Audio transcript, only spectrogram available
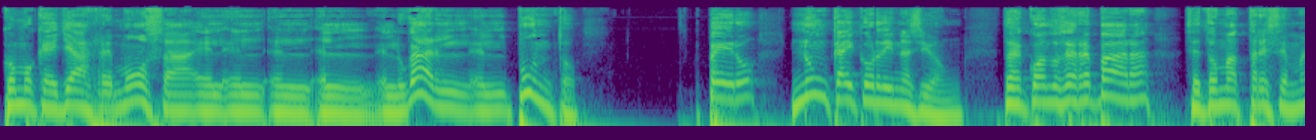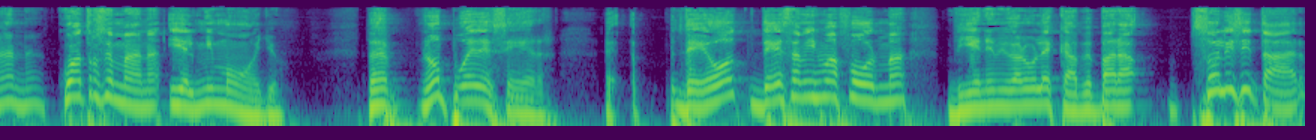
como que ya remoza el, el, el, el lugar, el, punto. Pero nunca hay coordinación. Entonces, cuando se repara, se toma tres semanas, cuatro semanas y el mismo hoyo. Entonces, no puede ser. De, de esa misma forma, viene mi válvula escape para solicitar,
